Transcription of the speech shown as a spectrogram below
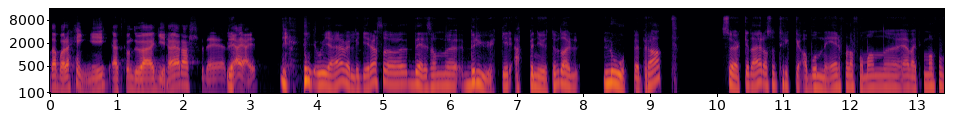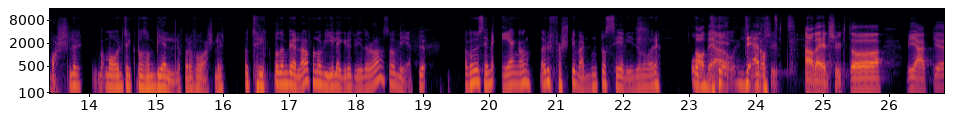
det er bare å henge i. Jeg vet ikke om du er gira, Lars? Det, det er jeg. jo, jeg er veldig gira. Så dere som bruker appen YouTube, da, Lopeprat, søke der, og så trykke 'abonner', for da får man Jeg vet ikke om man får varsler. Man må vel trykke på en sånn bjelle for å få varsler. Så trykk på den bjella, for når vi legger ut videoer da, så vet du Da kan du se med en gang. Da er du først i verden til å se videoene våre. Og ja, det er jo det, det er helt sjukt. Ja, det er helt sjukt. Og vi er jo ikke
